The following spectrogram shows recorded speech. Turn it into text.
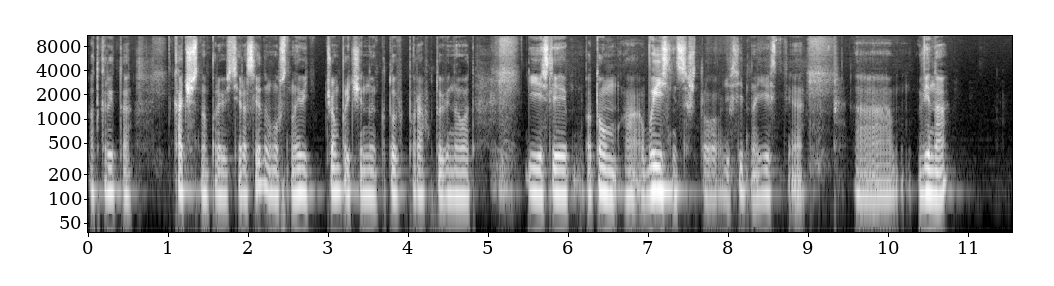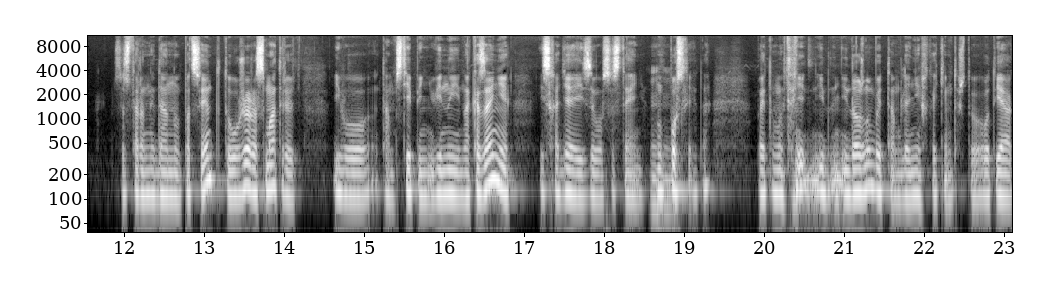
открыто, качественно провести расследование, установить, в чем причина, кто прав, кто виноват. И если потом а, выяснится, что действительно есть э, а, вина со стороны данного пациента, то уже рассматривать его там степень вины и наказания, исходя из его состояния, mm-hmm. ну после, да. Поэтому это не, не, не должно быть там для них каким-то, что вот я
